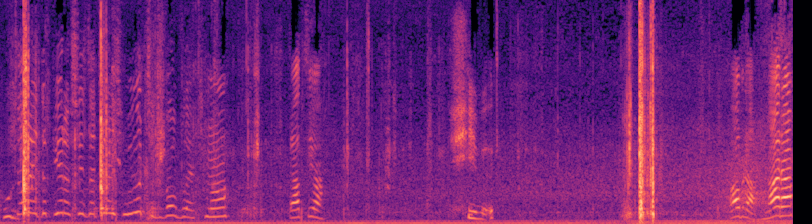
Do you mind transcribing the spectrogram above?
Wczoraj dopiero się zaczęliśmy uczyć w ogóle. No, racja. Siwy. Dobra, nara.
